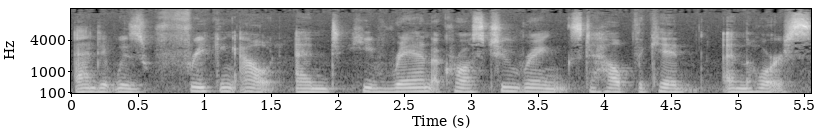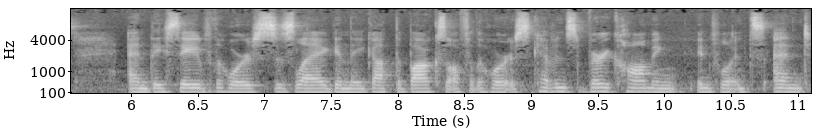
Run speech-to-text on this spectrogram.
and it was freaking out. And he ran across two rings to help the kid and the horse. And they saved the horse's leg, and they got the box off of the horse. Kevin's very calming influence, and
